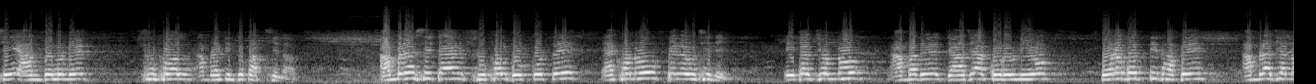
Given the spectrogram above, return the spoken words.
সেই আন্দোলনের সুফল আমরা কিন্তু পাচ্ছি না। আমরা সেটা সুফল ভোগ করতে এখনও পেরে উঠিনি। এটার জন্য আমাদের যা যা করণীয়, পরবর্তী ধাপে আমরা যেন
